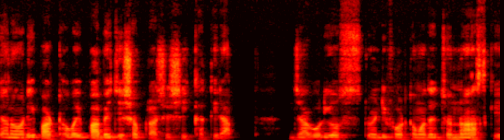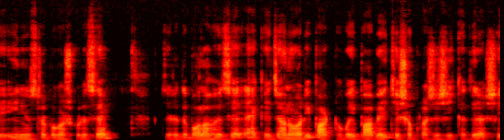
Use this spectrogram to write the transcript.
জানুয়ারি পাঠ্য বই পাবে যেসব ক্লাসের শিক্ষার্থীরা। জাগরিয়স টোয়েন্টি ফোর তোমাদের জন্য আজকে এই নিউজটা প্রকাশ করেছে, যেটাতে বলা হয়েছে একে জানুয়ারি পাঠ্য বই পাবে যেসব ক্লাসের শিক্ষার্থীরা, সে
